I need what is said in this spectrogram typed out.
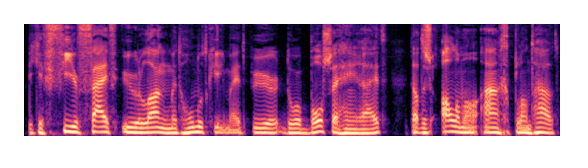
dat je vier, vijf uur lang met 100 km per uur door bossen heen rijdt. Dat is allemaal aangeplant hout.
